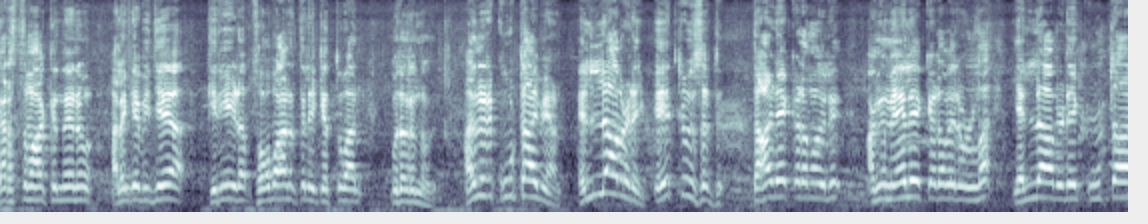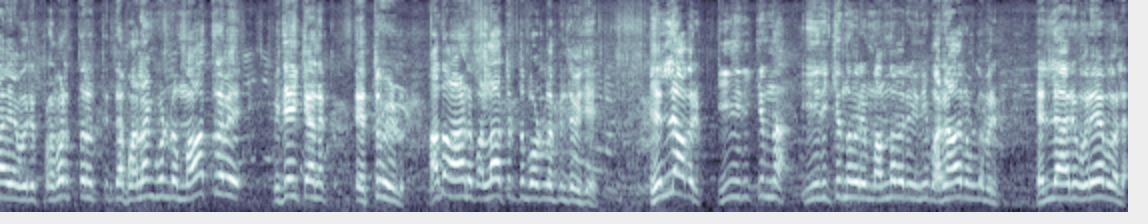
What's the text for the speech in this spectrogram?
കരസ്ഥമാക്കുന്നതിനോ അല്ലെങ്കിൽ വിജയ കിരീടം സോപാനത്തിലേക്ക് എത്തുവാൻ ഉതകുന്നത്. അതിനൊരു കൂട്ടായ്മയാണ്. എല്ലാവരുടെയും എ ടു സെറ്റ് താഴേക്കിട മുതൽ അങ്ങ് മേലേക്കിട വരെയുള്ള എല്ലാവരുടെയും കൂട്ടായ ഒരു പ്രവർത്തനത്തിന്റെ ഫലം കൊണ്ട് മാത്രമേ വിജയിക്കാൻ എത്തുകയുള്ളൂ. അതാണ് പള്ളാത്തുരുത്ത് ബോർഡ് ക്ലബിന്റെ വിജയം. എല്ലാവരും ഈ ഇരിക്കുന്ന ഈ ഇരിക്കുന്നവരും വന്നവരും ഇനി വരാനുള്ളവരും എല്ലാവരും ഒരേപോലെ.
